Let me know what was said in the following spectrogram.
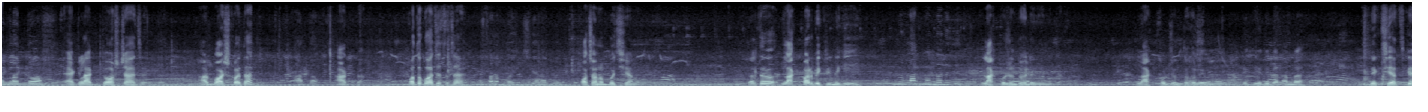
এক লাখ দশ। এক লাখ দশ টাকা আছে। আর বয়স কয় দাঁত। আট দাঁত। কত কো আছে চাচা? পঁচানব্বই ছিয়ানব্বই। তাহলে তো লাখ পার বিক্রি নাকি? লাখ পর্যন্ত হলে দিয়ে লাখ পর্যন্ত হলে উনি দিয়ে দেবেন। আমরা দেখছি আজকে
